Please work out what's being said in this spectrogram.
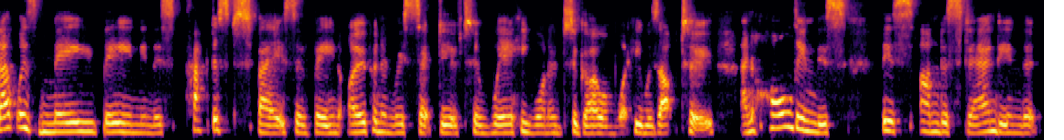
that was me being in this practiced space of being open and receptive to where he wanted to go and what he was up to and holding this this understanding that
